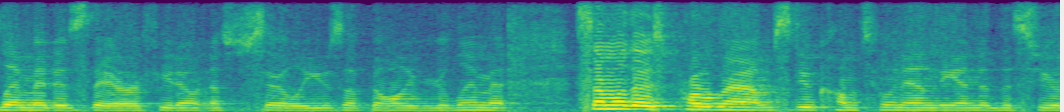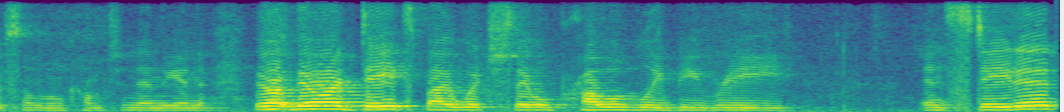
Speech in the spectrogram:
limit is there if you don't necessarily use up all of your limit. Some of those programs do come to an end the end of this year. Some of them come to an end the end. There are, there are dates by which they will probably be reinstated,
